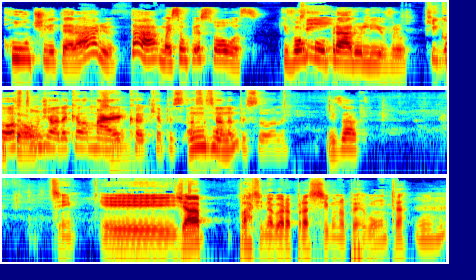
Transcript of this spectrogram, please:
cult literário, tá, mas são pessoas que vão Sim. comprar o livro. Que gostam Então, já daquela marca que é a pessoa, Uhum. associada à pessoa, né? Exato. Sim. E já partindo agora para a segunda pergunta, Uhum.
